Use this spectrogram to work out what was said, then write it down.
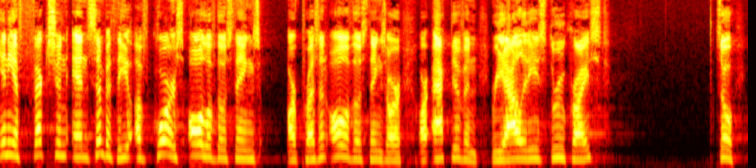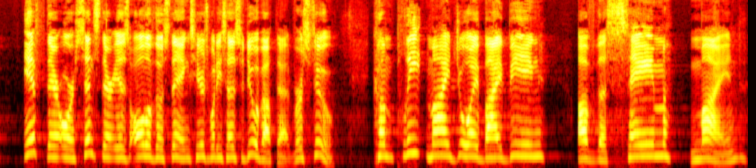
any affection and sympathy, of course, all of those things are present. All of those things are, are active and realities through Christ. So, if there or since there is all of those things, here's what he says to do about that. Verse 2 Complete my joy by being of the same mind,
